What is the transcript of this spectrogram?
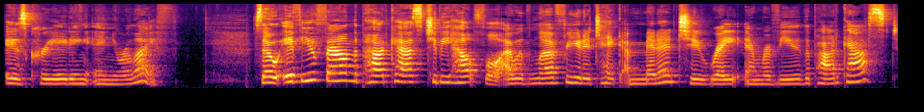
is creating in your life. So, if you found the podcast to be helpful, I would love for you to take a minute to rate and review the podcast.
